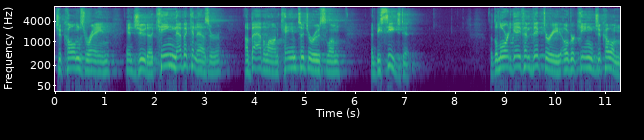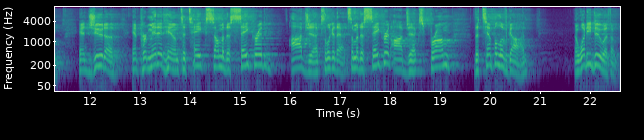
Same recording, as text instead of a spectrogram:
Jacob's reign in Judah, King Nebuchadnezzar of Babylon came to Jerusalem and besieged it. That the Lord gave him victory over King Jacob and Judah and permitted him to take some of the sacred objects, look at that, some of the sacred objects from the temple of God. And what did he do with them?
